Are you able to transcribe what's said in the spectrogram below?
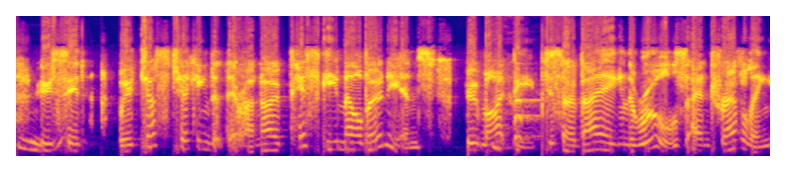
Hmm. who said, We're just checking that there are no pesky Melburnians who might be disobeying the rules and travelling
